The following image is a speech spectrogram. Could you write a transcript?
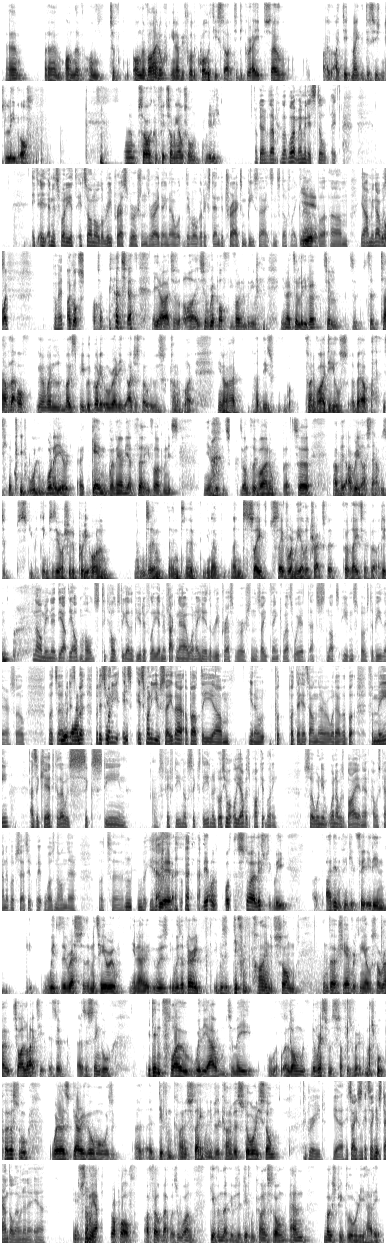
um, um, on the on to on the vinyl. You know, before the quality started to degrade. So, I, I did make the decision to leave it off, um, so I could fit something else on. Really. Okay, that, well, I mean, it's still it, it, it and it's funny. It, it's on all the repress versions, right? I know they've all got extended tracks and B sides and stuff like that. Yeah. But um, yeah, I mean, I was. Well, Go ahead. I got smarter. you know, I just oh, it's a rip off. You've only, you know, to leave a to, to to to have that off. You know, when most people have got it already. I just felt it was kind of like, you know, I had had these kind of ideals about you know, people wouldn't want to hear it again when they only had 35 minutes. You know, we could squeeze onto the vinyl, but uh, I mean, I realised now it was a stupid thing to do. I should have put it on and and um, and uh, you know and save save one of the other tracks for, for later, but I didn't. No, I mean the the album holds to, holds together beautifully, and in fact now when I hear the repress versions, I think well, that's weird. That's not even supposed to be there. So, but uh, but it's but but it's funny. It's it's funny you say that about the um you know put put the hit on there or whatever. But for me as a kid, because I was sixteen, I was fifteen or sixteen. Of course, all you have is pocket money. So when you when I was buying it, I was kind of upset it, it wasn't on there. But uh, but yeah, Yeah, the other was stylistically, I- I didn't think it fitted in with the rest of the material. You know, it was it was a very it was a different kind of song than virtually everything else I wrote. So I liked it as a as a single. It didn't flow with the album to me, w- along with the rest of the stuff was very much more personal. Whereas Gary Gilmore was a, a, different kind of statement. It was a kind of a story song. agreed. Yeah, it's like it's like a standalone in it. Yeah. if something had to drop off, I felt that was the one, given that it was a different kind of song and most people already had it.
